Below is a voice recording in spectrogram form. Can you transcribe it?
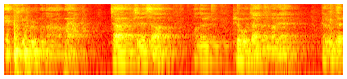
애타게 불러보나 봐요. 자, 이쯤에서 오늘 배우자 하는 노래, 여러분들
